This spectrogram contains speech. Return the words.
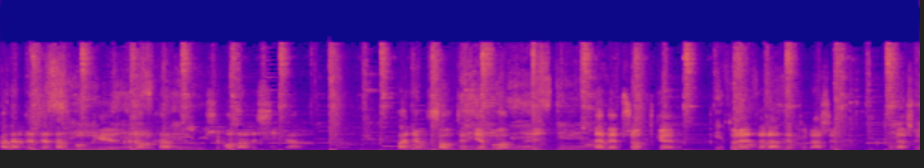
pana prezesa spółki Rolhan Szymona Leśnika, panią sołtys Jabłonny Ewę Przodkę, która zarazem tu naszym, naszym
